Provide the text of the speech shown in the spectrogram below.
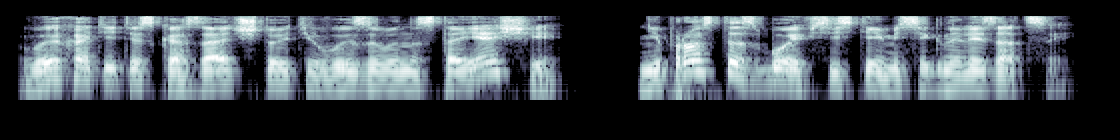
Вы хотите сказать, что эти вызовы настоящие? Не просто сбой в системе сигнализации?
